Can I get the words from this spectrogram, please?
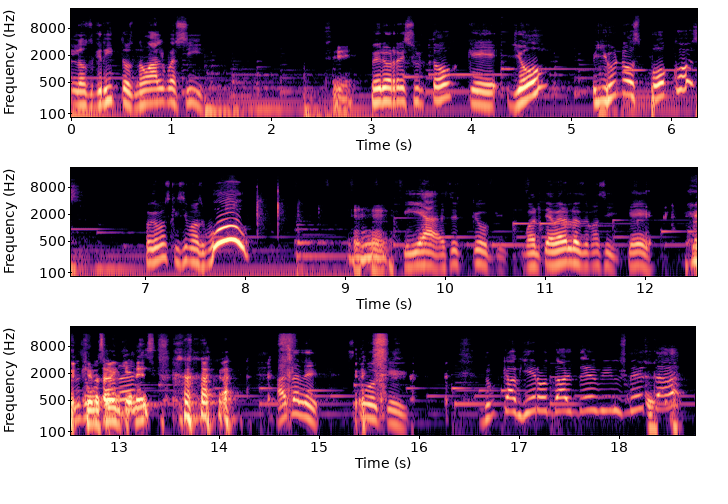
los gritos, ¿no? Algo así. Sí. Pero resultó que yo y unos pocos fuimos que hicimos ¡Woo! Ujú. Y ya, es como que volteé a ver a los demás y ¿qué? Que no saben quién es. Ándale, es como que ¿Nunca vieron Daredevil, neta?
